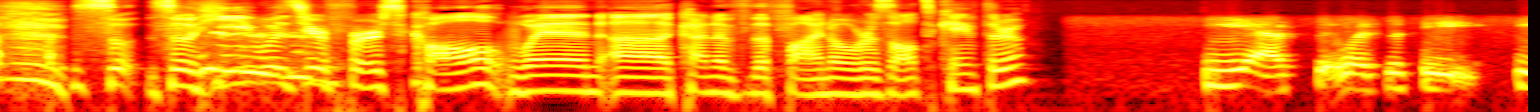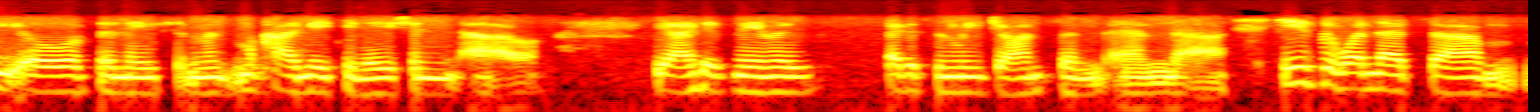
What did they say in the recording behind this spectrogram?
So, so he was your first call when uh, kind of the final results came through? Yes, it was the CEO of the nation, McKay Métis Nation. Uh, yeah, his name is Edison Lee Johnson, and uh, he's the one that um,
